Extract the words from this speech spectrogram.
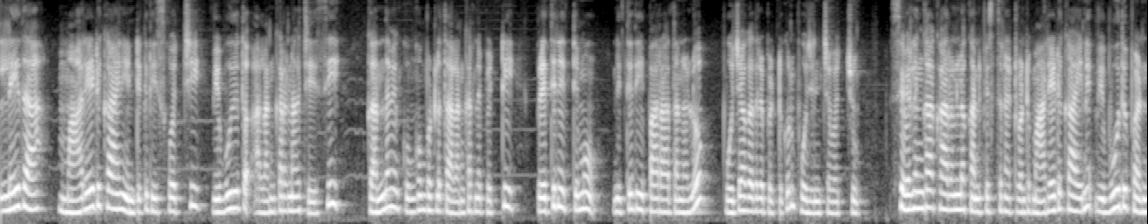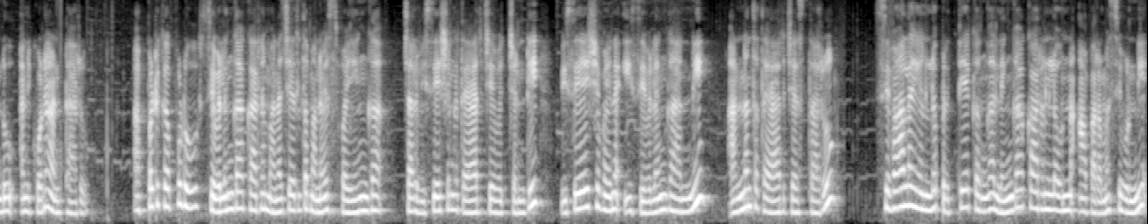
లేదా మారేడుకాయని ఇంటికి తీసుకువచ్చి విభూతితో అలంకరణ చేసి గంధం కుంకుమ బొట్లతో అలంకరణ పెట్టి ప్రతినిత్యము నిత్య దీపారాధనలో పూజా గదిలో పెట్టుకుని పూజించవచ్చు. శివలింగాకారంలో కనిపిస్తున్నటువంటి మారేడుకాయని విభూది పండు అని కూడా అంటారు. అప్పటికప్పుడు శివలింగాకారణ మన చేతులతో మనమే స్వయంగా చాలా విశేషంగా తయారు చేయవచ్చండి. విశేషమైన ఈ శివలింగాన్ని అన్నంత తయారు చేస్తారు. శివాలయంలో ప్రత్యేకంగా లింగాకారంలో ఉన్న ఆ పరమశివుణ్ణి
